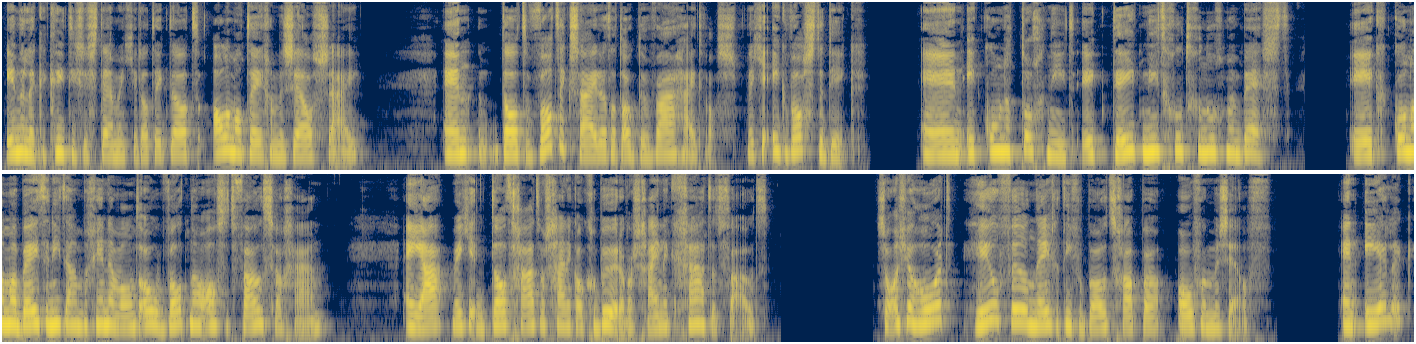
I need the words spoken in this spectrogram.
innerlijke kritische stemmetje. Dat ik dat allemaal tegen mezelf zei. En dat wat ik zei, dat dat ook de waarheid was. Weet je, ik was te dik. En ik kon het toch niet. Ik deed niet goed genoeg mijn best. Ik kon er maar beter niet aan beginnen, want oh, wat nou als het fout zou gaan? En ja, weet je, dat gaat waarschijnlijk ook gebeuren. Waarschijnlijk gaat het fout. Zoals je hoort, heel veel negatieve boodschappen over mezelf. En eerlijk,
